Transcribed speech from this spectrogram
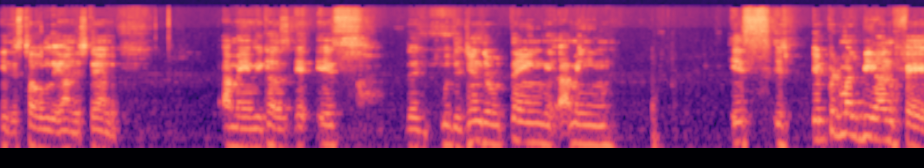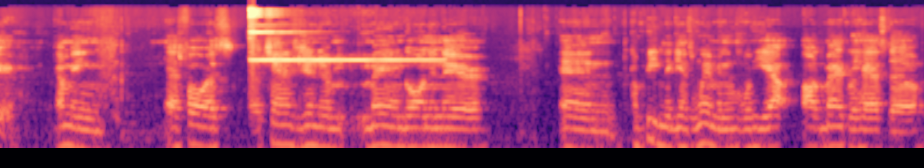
it is totally understandable. I mean, because it, it's the with the gender thing. I mean, it's it's it pretty much be unfair. I mean, as far as a transgender man going in there and competing against women when he automatically has the,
